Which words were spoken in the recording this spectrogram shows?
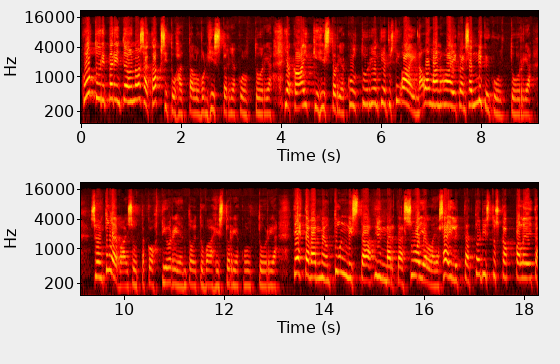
Kulttuuriperintö on osa 2000-luvun historiakulttuuria ja kaikki historiakulttuuri on tietysti aina oman aikansa nykykulttuuria. Se on tulevaisuutta kohti orientoituvaa historiakulttuuria. Tehtävämme on tunnistaa, ymmärtää, suojella ja säilyttää todistuskappaleita,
